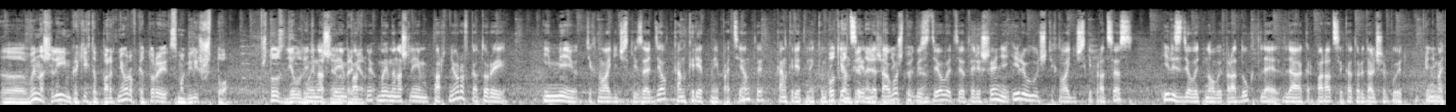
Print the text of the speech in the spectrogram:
э, вы нашли им каких-то партнеров, которые смогли что? Что сделали мы эти нашли партнеры, им партнер, мы, мы нашли им партнеров, которые имеют технологический задел, конкретные патенты, конкретные компетенции для того, чтобы да? сделать это решение или улучшить технологический процесс, или сделать новый продукт для, для корпорации, который дальше будет принимать.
